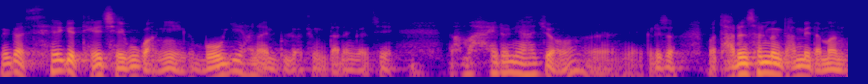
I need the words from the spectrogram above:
그러니까 세계 대제국왕이 그 모기 하나에 물려 죽는다는 것이 너무 아이러니하죠. 예, 그래서 뭐 다른 설명도 합니다만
